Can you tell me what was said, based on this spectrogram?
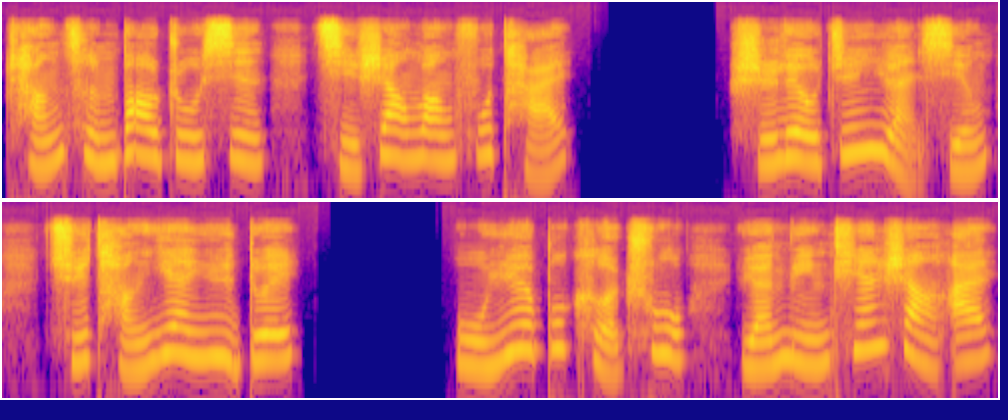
长存抱柱信，岂上望夫台？十六君远行，瞿塘滟玉堆。五月不可触，圆明天上哀。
